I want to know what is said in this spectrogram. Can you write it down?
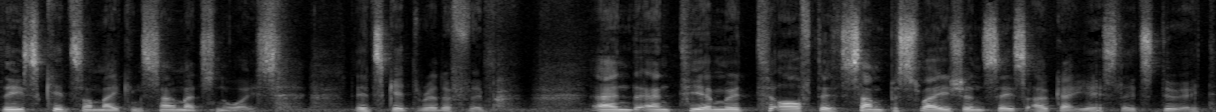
These kids are making so much noise. Let's get rid of them. And, and Tiamat, after some persuasion, says, okay, yes, let's do it.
